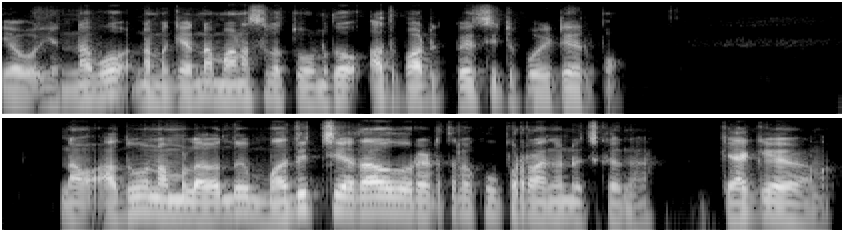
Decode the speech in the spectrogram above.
என்னவோ நமக்கு என்ன மனசில் தோணுதோ அது பாட்டுக்கு பேசிட்டு போயிட்டே இருப்போம். நம் அதுவும் நம்மளை வந்து மதித்து ஏதாவது ஒரு இடத்துல கூப்பிட்றாங்கன்னு வச்சுக்கோங்க. கேட்கவே வேணாம்.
